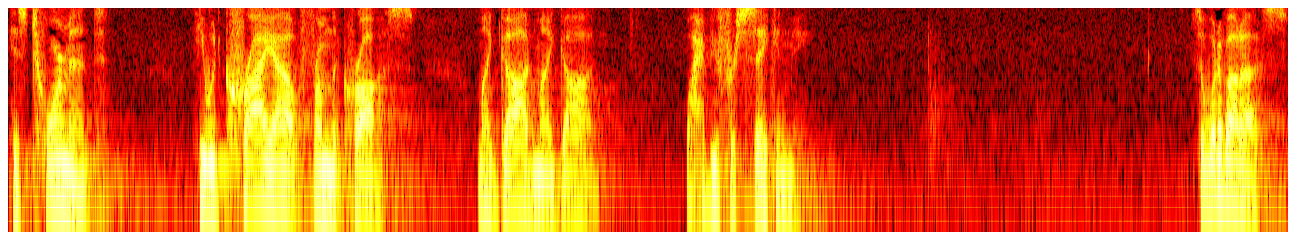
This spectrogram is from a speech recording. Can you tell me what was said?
His torment. He would cry out from the cross, My God, my God, why have you forsaken me? So, what about us?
